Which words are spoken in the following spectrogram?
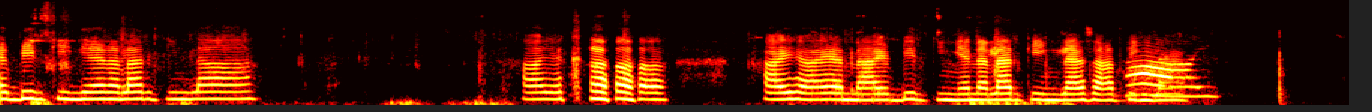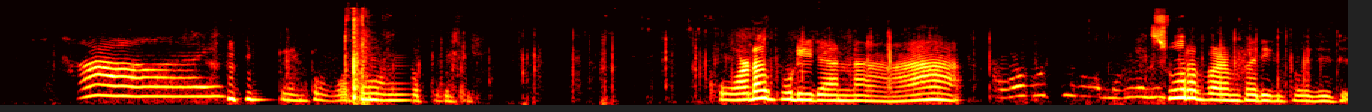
எப்படி இருக்கீங்க? நல்லா இருக்கீங்களா? ஹாய் அக்கா. ஹாய் ஹாய் அண்ணா. எப்படி இருக்கீங்க? நல்லா இருக்கீங்களா? சாப்பிட்டீங்களா? கொடை புடிடாண்ணா சூரப்பழம் பறிக்க போகுது. இது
